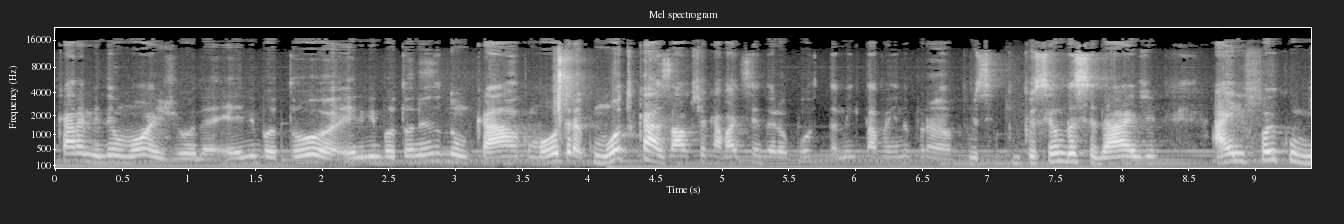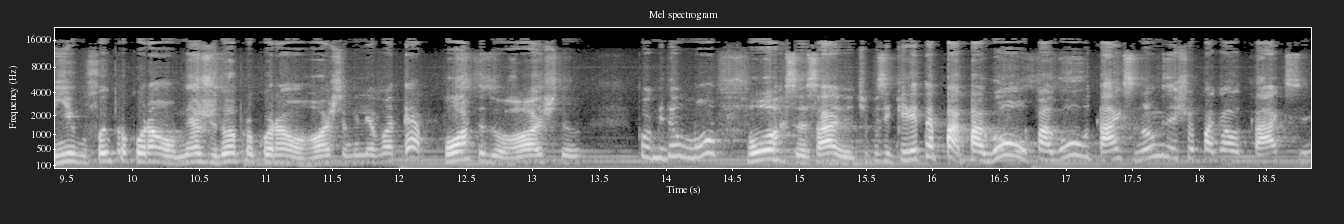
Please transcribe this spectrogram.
cara me deu uma ajuda. Ele me botou, ele me botou dentro de um carro com outra, com outro casal que tinha acabado de sair do aeroporto também, que tava indo pro, pro centro da cidade. Aí ele foi comigo, foi procurar um, me ajudou a procurar um hostel, me levou até a porta do hostel. Pô, me deu uma força, sabe? Tipo assim, queria até pagou, pagou o táxi, não me deixou pagar o táxi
